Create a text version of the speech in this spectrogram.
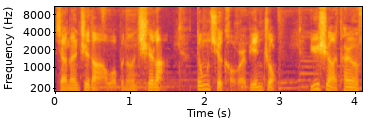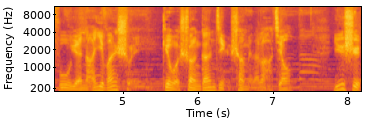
小南知道我不能吃辣，东却口味偏重，于是啊，他让服务员拿一碗水给我涮干净上面的辣椒。于是，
